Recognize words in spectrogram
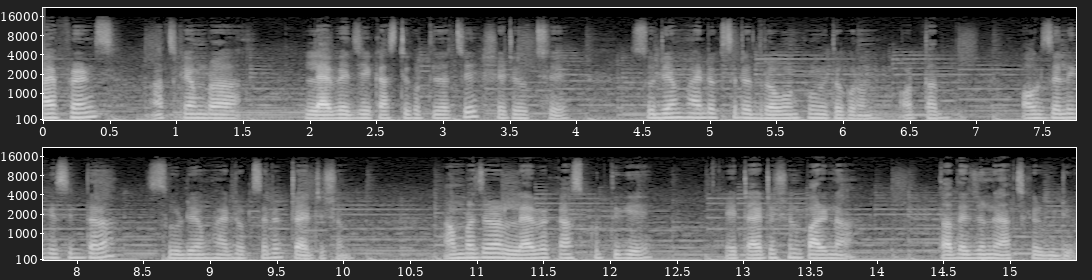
হাই ফ্রেন্ডস আজকে আমরা ল্যাবে যে কাজটি করতে যাচ্ছি, সেটি হচ্ছে সোডিয়াম হাইড্রোক্সাইডের দ্রবণ প্রমিতকরণ, অর্থাৎ অক্সালিক অ্যাসিড দ্বারা সোডিয়াম হাইড্রোক্সাইডের টাইট্রেশন আমরা যারা ল্যাবে কাজ করতে গিয়ে এই টাইট্রেশন পারি না, তাদের জন্য আজকের ভিডিও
